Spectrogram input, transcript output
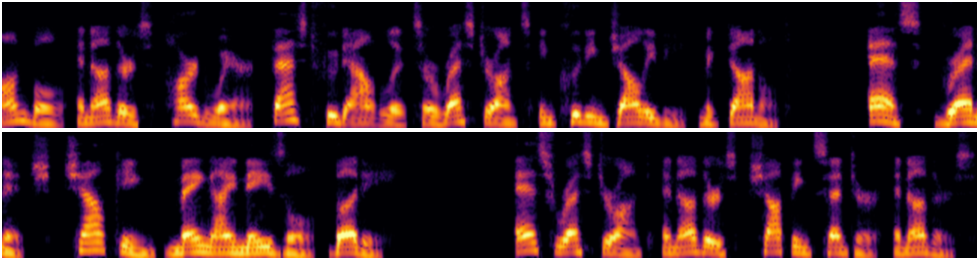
Ongbil, and others, hardware, fast food outlets or restaurants including Jollibee, McDonald's, Greenwich, Chowking, Mang Inasal, Buddy, S Restaurant, and others, shopping center, and others.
